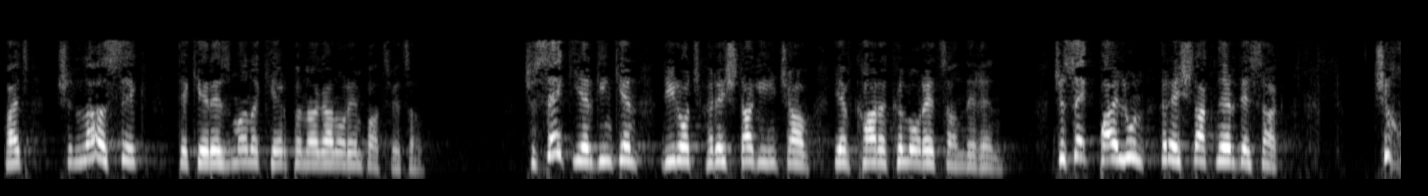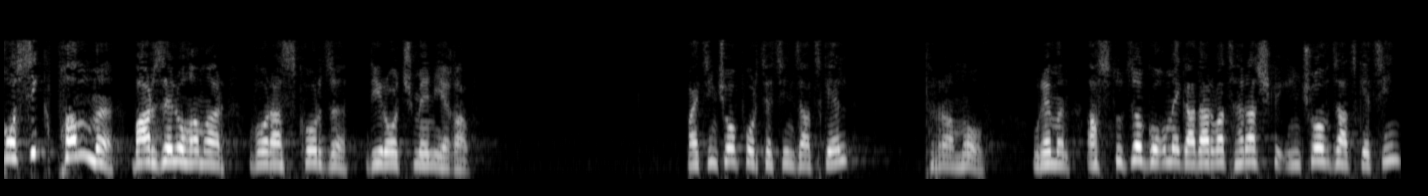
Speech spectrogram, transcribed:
բայց չլա ասեք, թե քերեզմանը քերփնականորեն բացվեցավ։ Չսեք երկինքեն դիրոջ հրեշտակի ինչավ եւ քարը քլորեց անդեղեն։ Չսեք փայլուն հրեշտակներ տեսակ։ Չխոսիկ փամը բարձելու համար, որ ասկորձը դիրոջ մեն եղավ։ Բայց ինչով փորձեցին ծածկել թրամով։ Ուրեմն Աստուծո գողմե գդարված հրաշքը ինչով ծածկեցին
